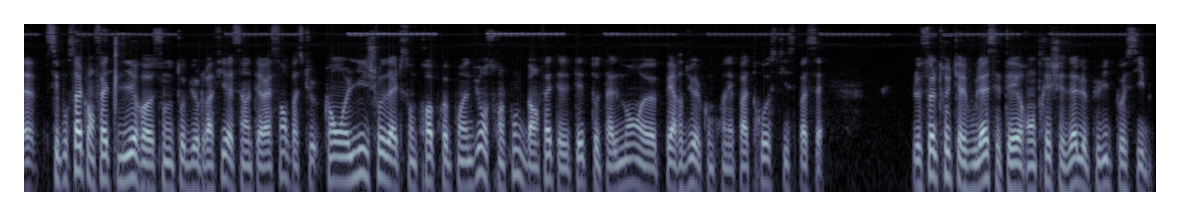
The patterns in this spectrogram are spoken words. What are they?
Euh, c'est pour ça qu'en fait lire euh, son autobiographie est assez intéressant parce que quand on lit les choses avec son propre point de vue, on se rend compte ben, en fait elle était totalement euh, perdue, elle comprenait pas trop ce qui se passait. Le seul truc qu'elle voulait c'était rentrer chez elle le plus vite possible.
